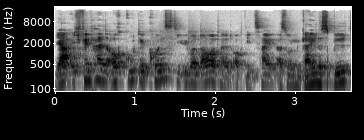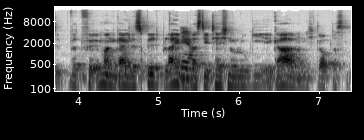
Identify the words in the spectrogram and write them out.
ja, ich finde halt auch gute Kunst, die überdauert halt auch die Zeit. Also ein geiles Bild wird für immer ein geiles Bild bleiben, Ja. da ist die Technologie egal. Und ich glaube, das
